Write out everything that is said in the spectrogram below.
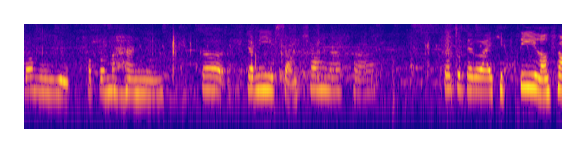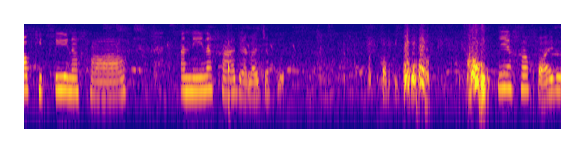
ก็มีอยู่พอประมาณหนึ่งก็ จะมีสองช่องนะคะ ก็จะเป็นลายคิตตี้เราชอบคิตตี้นะคะ อันนี้นะคะ เดี๋ยวเราจะเปิดขอปิดนี่ค่ะขอให้ดู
